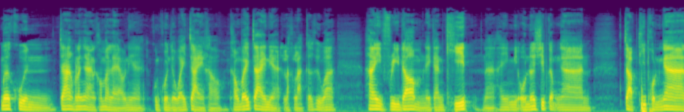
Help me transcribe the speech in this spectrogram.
เมื่อคุณจ้างพนักงานเข้ามาแล้วเนี่ยคุณควรจะไว้ใจเขาคำไว้ใจเนี่ยหลักๆก็คือว่าให้ freedom ในการคิดนะให้มี ownership กับงาน จับที่ผลงาน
